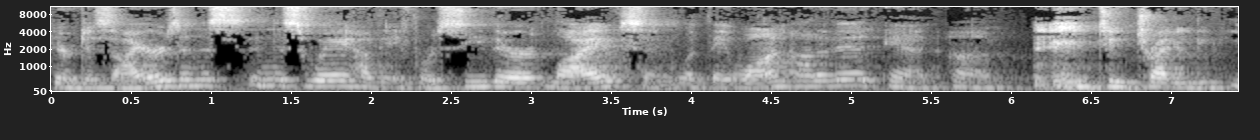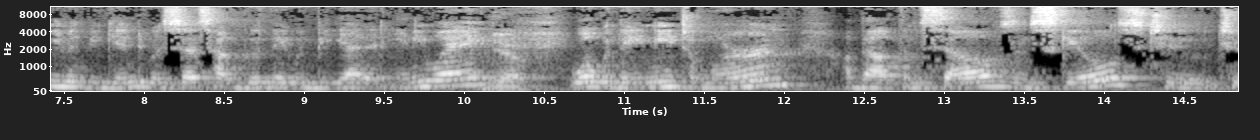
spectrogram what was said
their desires in this in this way, how they foresee their lives and what they want out of it, and um, to try to be, even begin to assess how good they would be at it anyway. Yeah. What would they need to learn about themselves and skills to to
